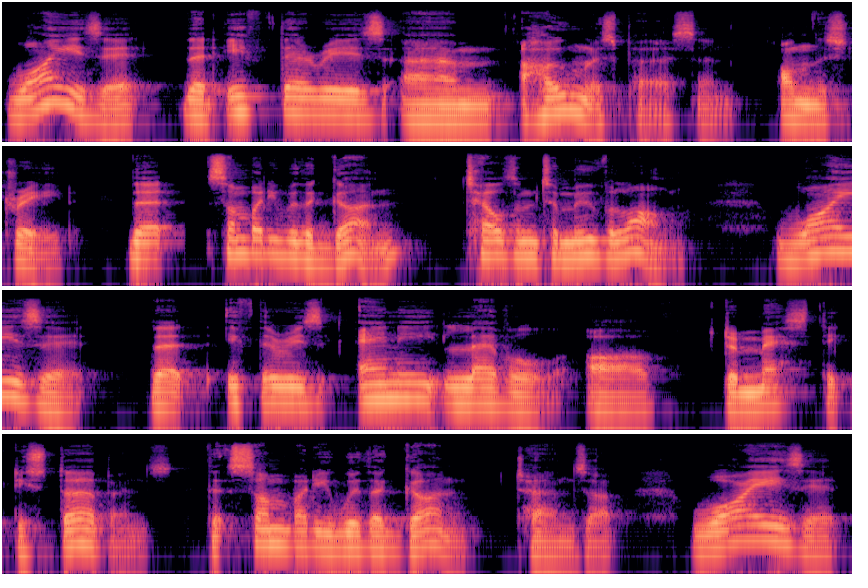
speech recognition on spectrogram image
Why is it that if there is um, a homeless person on the street, that somebody with a gun tells them to move along? Why is it that if there is any level of domestic disturbance, that somebody with a gun turns up? Why is it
